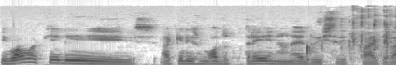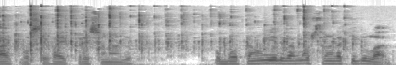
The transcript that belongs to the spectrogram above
Igual aqueles aqueles modo treino, né, do Street Fighter lá que você vai pressionando o botão e ele vai mostrando aqui do lado.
